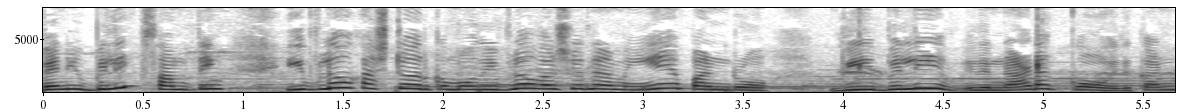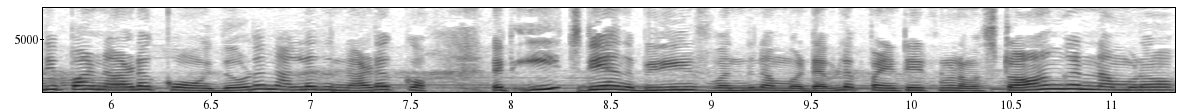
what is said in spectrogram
வென் யூ பிலீவ் சம்திங் இவ்வளோ கஷ்டம் இருக்கும் போது இவ்வளோ வருஷத்தில் நம்ம ஏன் பண்ணுறோம் வி பிலீவ் இது நடக்கும் இது கண்டிப்பாக நடக்கும் இதோட நல்லது நடக்கும். தட் ஈச் டே அந்த பிலீஃப் வந்து நம்ம டெவலப் பண்ணிகிட்டே இருக்கணும். நம்ம ஸ்ட்ராங்குன்னு நம்பணும்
